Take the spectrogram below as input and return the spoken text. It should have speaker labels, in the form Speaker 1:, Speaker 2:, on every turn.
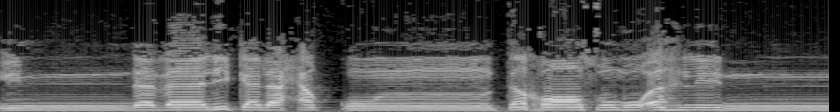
Speaker 1: إن ذلك لحق تخاصم أهل النار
